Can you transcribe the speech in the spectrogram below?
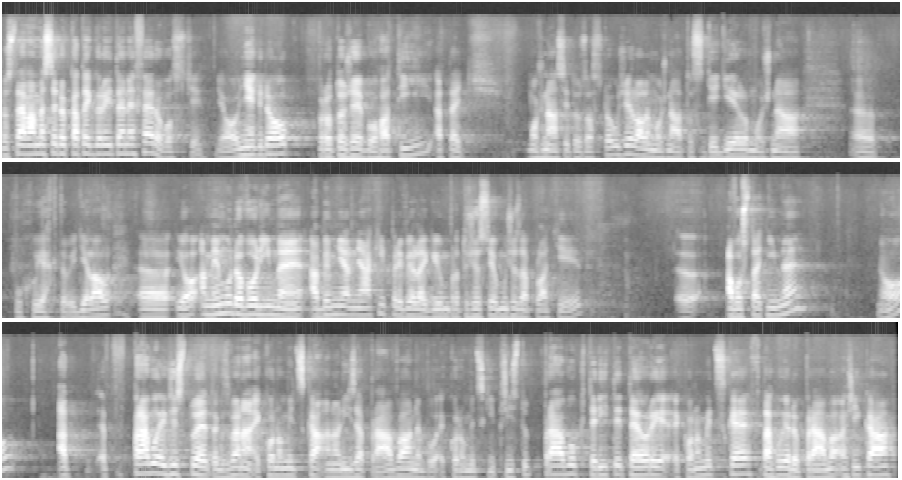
Dostáváme se do kategorie té neférovosti. Jo? Někdo, protože je bohatý a teď možná si to zasloužil, ale možná to zdědil, možná eh, puchu, jak to vydělal. E, jo, a my mu dovolíme, aby měl nějaký privilegium, protože si ho může zaplatit, e, a v ostatním ne. Jo? A v právu existuje takzvaná ekonomická analýza práva nebo ekonomický přístup k právu, který ty teorie ekonomické vtahuje do práva a říká,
